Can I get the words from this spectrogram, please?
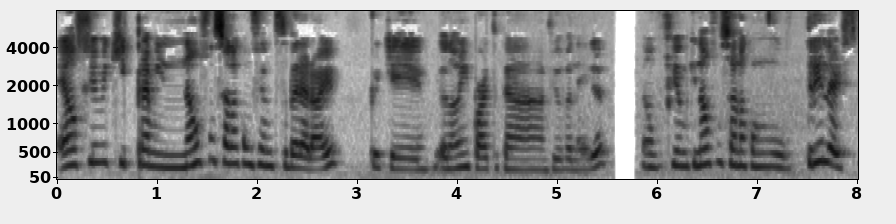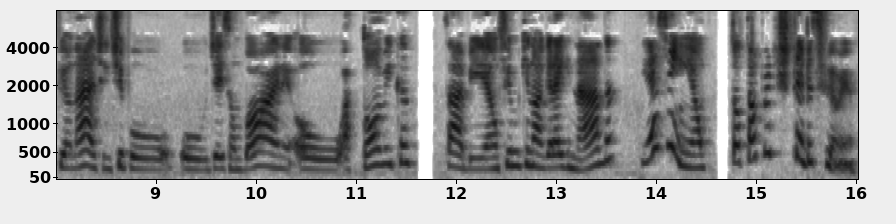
É um filme que, para mim, não funciona como filme de super-herói, porque eu não me importo com a Viúva Negra. É um filme que não funciona como thriller de espionagem, tipo o Jason Bourne ou Atômica, sabe? É um filme que não agrega nada. E assim, é um total perda de tempo esse filme.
